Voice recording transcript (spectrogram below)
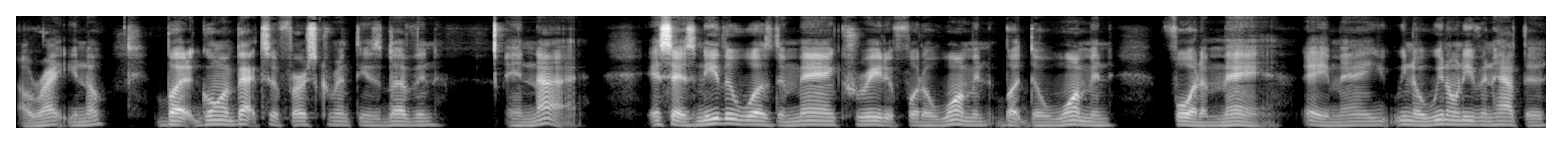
All right, you know. But going back to First Corinthians 11 and 9, it says, Neither was the man created for the woman, but the woman for the man. Hey, man, you, you know, we don't even have to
